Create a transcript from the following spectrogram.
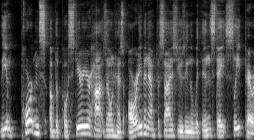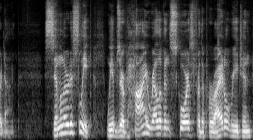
The importance of the posterior hot zone has already been emphasized using the within state sleep paradigm. Similar to sleep, we observed high relevance scores for the parietal region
